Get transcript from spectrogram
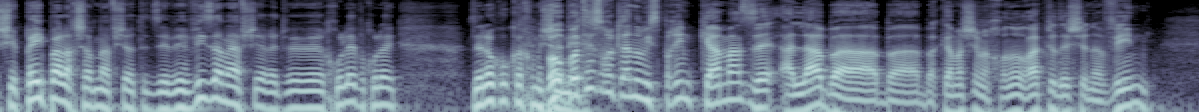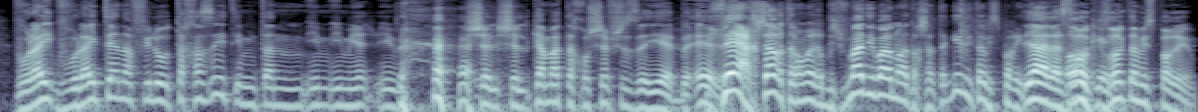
שפייפל עכשיו מאפשרת את זה, וויזה מאפשרת, וכולי וכולי. זה לא כל כך משנה. בוא, בוא תזרוק לנו מספרים כמה זה עלה בכמה שנים האחרונות, רק כדי שנבין. ואולי, ואולי תן אפילו תחזית אם, אתה- אם, אם, אם, של, של כמה אתה חושב שזה יהיה, בערך. זה, עכשיו אתה אומר, בשביל מה דיברנו עד עכשיו? תגיד לי את המספרים. יאללה, זרוק, אוקיי. זרוק את המספרים.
